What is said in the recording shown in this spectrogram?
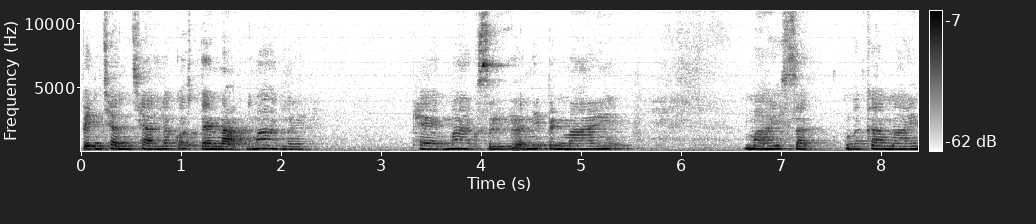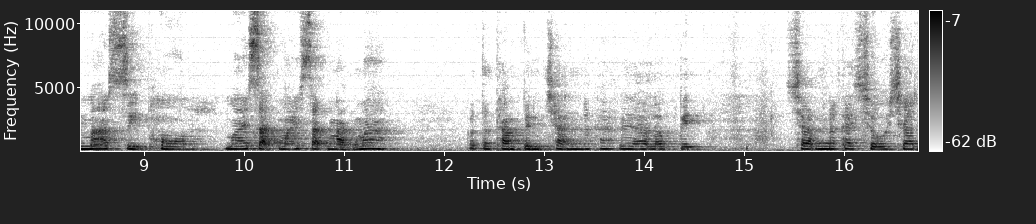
เป็นชั้นๆแล้วก็แต่หนักมากเลย แพงมากซื้อ อันนี้เป็นไม้ ไม้สักนะคะไม้มาสิบหอนไม้สักไม้สักหนักมาก ก็จะทำเป็นชั้นนะคะ เวลาเราปิดชั้นนะคะ โชว์ชั้น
